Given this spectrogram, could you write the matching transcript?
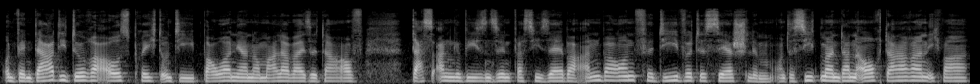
Und wenn da die Dürre ausbricht und die Bauern ja normalerweise darauf das angewiesen sind, was sie selber anbauen, für die wird es sehr schlimm. Und das sieht man dann auch daran, ich war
